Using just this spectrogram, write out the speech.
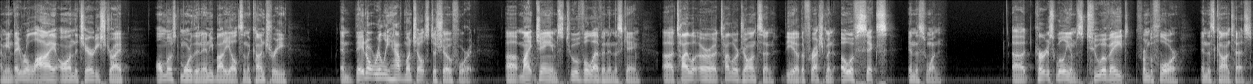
I mean, they rely on the charity stripe almost more than anybody else in the country, and they don't really have much else to show for it. Uh, Mike James, two of eleven in this game. Uh, Tyler or, uh, Tyler Johnson, the uh, the freshman, zero of six in this one. Uh, Curtis Williams, two of eight from the floor in this contest.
